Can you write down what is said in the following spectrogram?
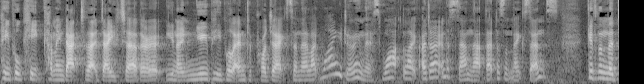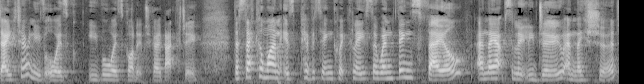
people keep coming back to that data. There are, you know, new people enter projects and they're like, why are you doing this? What? Like, I don't understand that. That doesn't make sense. Give them the data and you've always, you've always got it to go back to. The second one is pivoting quickly. So when things fail, and they absolutely do, and they should,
